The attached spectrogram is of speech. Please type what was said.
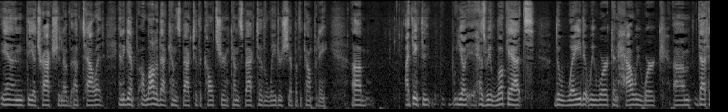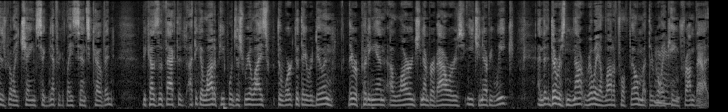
in the attraction of, of talent, and again, a lot of that comes back to the culture and comes back to the leadership of the company. Um, I think that you know, as we look at the way that we work and how we work, um, that has really changed significantly since COVID because of the fact that I think a lot of people just realized the work that they were doing, they were putting in a large number of hours each and every week. And th- there was not really a lot of fulfillment that really mm. came from that.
